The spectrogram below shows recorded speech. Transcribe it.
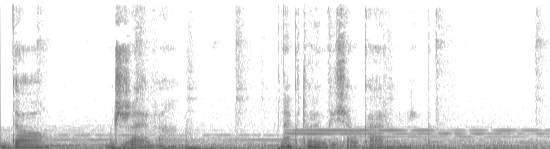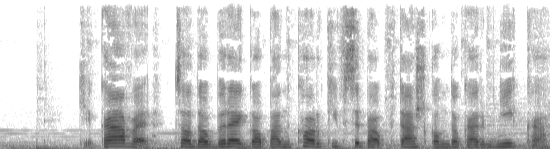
do drzewa, na którym wisiał karmnik. Ciekawe, co dobrego pan Korki wsypał ptaszkom do karmnika.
